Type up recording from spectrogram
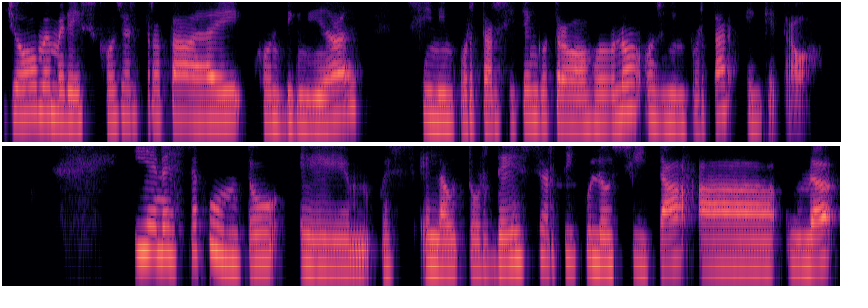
yo me merezco ser tratada de, con dignidad sin importar si tengo trabajo o no o sin importar en qué trabajo. Y en este punto, eh, pues el autor de este artículo cita a una,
